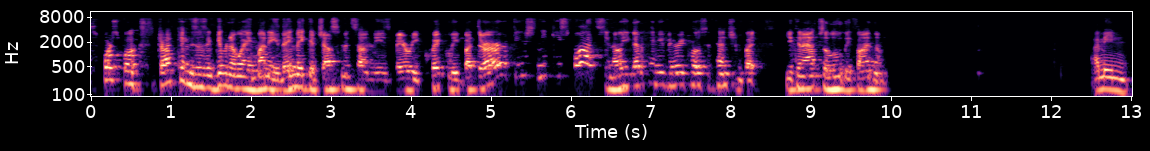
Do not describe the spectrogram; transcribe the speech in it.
sports books, DraftKings isn't giving away money. They make adjustments on these very quickly, but there are a few sneaky spots. You know, you got to pay very close attention, but you can absolutely find them. I mean,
